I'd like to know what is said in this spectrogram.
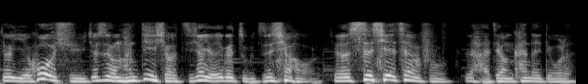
就也或许就是我们地球只要有一个组织就好了，就是世界政府。这海贼王看太多了，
